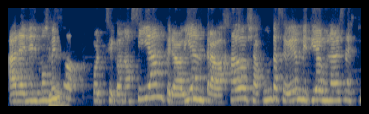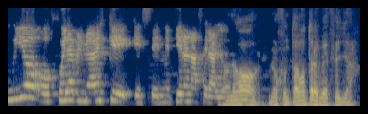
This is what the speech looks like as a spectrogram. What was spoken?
Ahora, en el momento sí. Se conocían, pero habían trabajado ya juntas, ¿se habían metido alguna vez al estudio o fue la primera vez que, que se metieron a hacer algo? No, nos juntamos tres veces ya.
